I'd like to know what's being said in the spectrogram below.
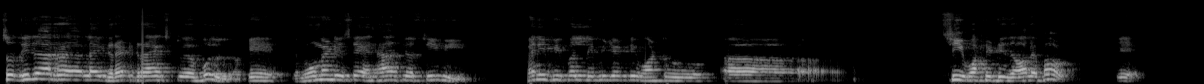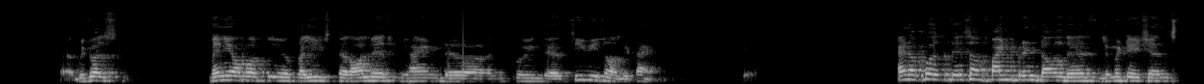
So these are uh, like red drags to a bull, okay? The moment you say enhance your CV, many people immediately want to uh, see what it is all about. Yeah. Uh, because many of our colleagues are always behind uh, improving their CVs all the time. And of course, there's some fine print down there, limitations,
